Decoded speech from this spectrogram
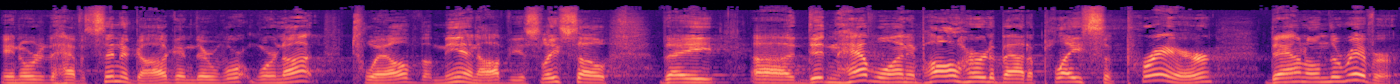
in order to have a synagogue, and there were, were not 12 men, obviously, so they uh, didn't have one. And Paul heard about a place of prayer down on the river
